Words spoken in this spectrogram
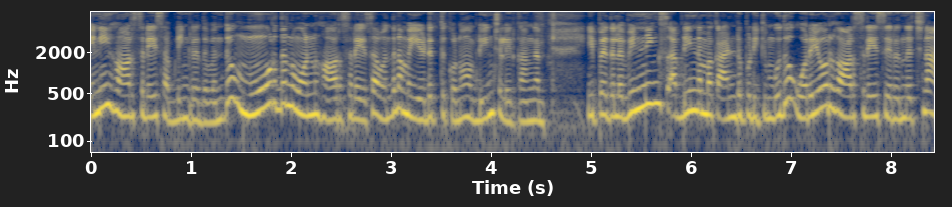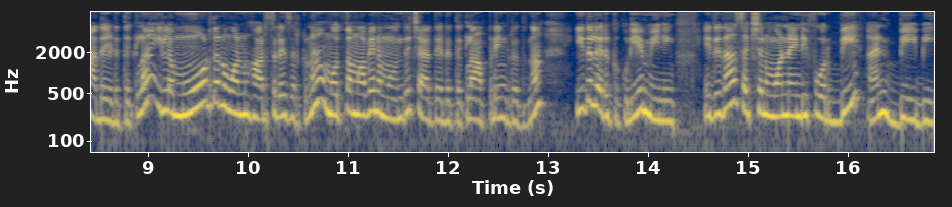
எனி ஹார்ஸ் ரேஸ் அப்படிங்கிறது வந்து மோர் தென் ஒன் ஹார்ஸ் ரேஸாக வந்து நம்ம எடுத்துக்கணும் அப்படின்னு சொல்லியிருக்காங்க. இப்போ இதில் வின்னிங்ஸ் அப்படின்னு நம்ம கண்டுபிடிக்கும் போது ஒரே ஒரு ஹார்ஸ் ரேஸ் இருந்துச்சுன்னா அதை எடுத்துக்கலாம். இல்லை more than one horse race இருக்குன்னா மொத்தமாகவே நம்ம வந்து சேர்த்து எடுத்துக்கலாம் அப்படிங்கிறது தான் இதில் இருக்கக்கூடிய மீனிங் இதுதான் section one ninety four B and BB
